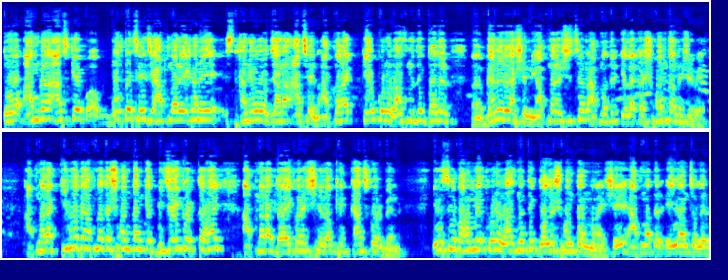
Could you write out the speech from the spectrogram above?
তো আমরা আজকে ব- বলতেছি যে আপনারা এখানে স্থানীয় যারা আছেন, আপনারা কেউ কোনো রাজনৈতিক দলের ব্যানারে আসেননি, আপনারা এসেছেন আপনাদের এলাকার সন্তান হিসেবে। আপনারা কীভাবে আপনাদের সন্তানকে বিজয়ী করতে হয়, আপনারা দয়া করে সে লক্ষ্যে কাজ করবেন। ইউসুফ আহমেদ কোনো রাজনৈতিক দলের সন্তান নয়, সে আপনাদের এই অঞ্চলের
